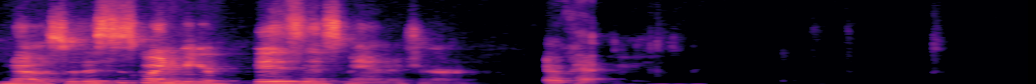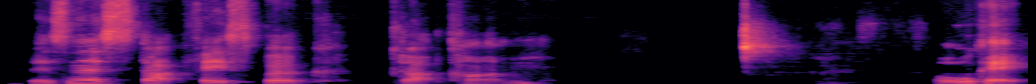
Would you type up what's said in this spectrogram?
No, so this is going to be your business manager. Okay. Business.facebook.com. Okay.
